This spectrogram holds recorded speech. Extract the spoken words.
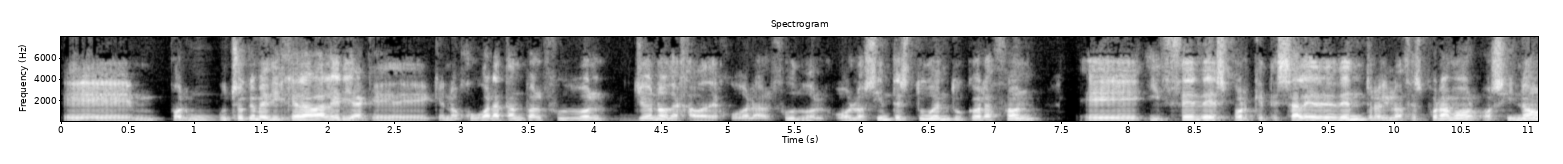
eh, por mucho que me dijera Valeria que, que no jugara tanto al fútbol, yo no dejaba de jugar al fútbol. O lo sientes tú en tu corazón eh, y cedes porque te sale de dentro y lo haces por amor, o si no,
